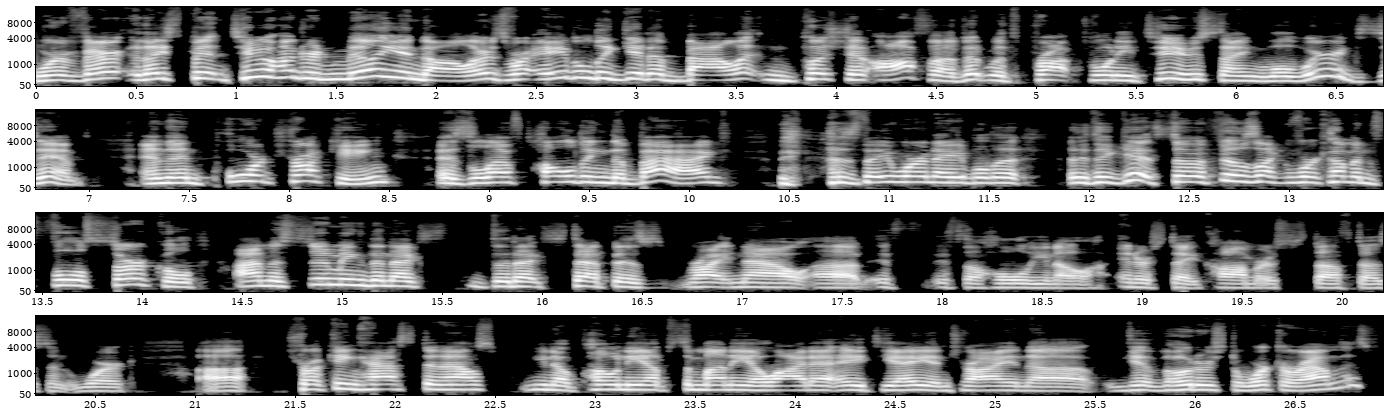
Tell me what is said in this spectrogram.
were very they spent 200 million dollars were able to get a ballot and push it off of it with prop 22 saying well we're exempt. And then poor trucking is left holding the bag because they weren't able to to get. So it feels like we're coming full circle. I'm assuming the next the next step is right now uh, if if the whole you know interstate commerce stuff doesn't work uh, trucking has to now you know pony up some money OOIDA ATA and try and uh, get voters to work around this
